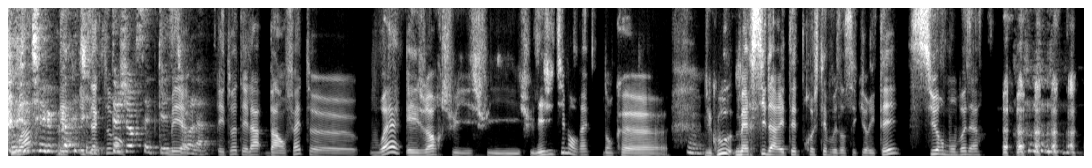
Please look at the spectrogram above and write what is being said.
tu vois? Tu exactement. toujours cette euh, question-là. et toi, t'es là, bah en fait, euh, ouais, et genre, je suis, je suis, je suis légitime en vrai. Donc, euh, Hmm. du coup, merci d'arrêter de projeter vos insécurités sur mon bonheur.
